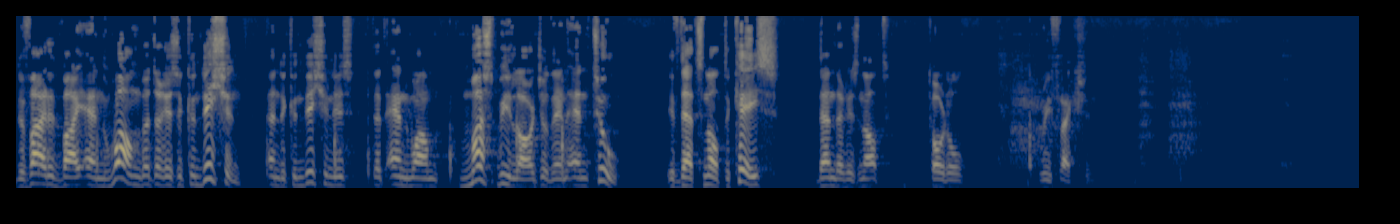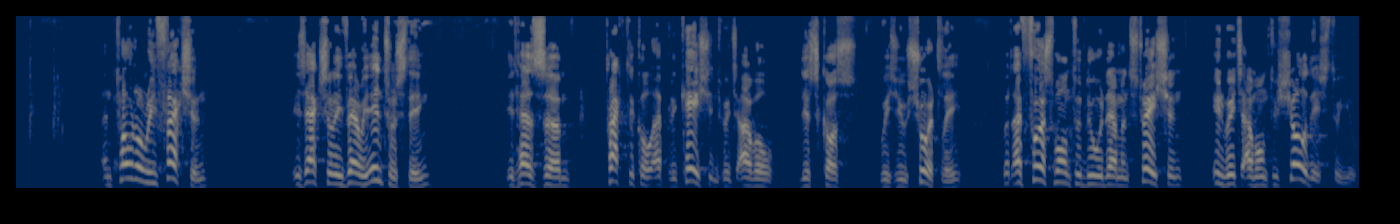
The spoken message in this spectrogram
divided by N1, but there is a condition, and the condition is that N1 must be larger than N2. If that's not the case, then there is not total reflection. And total reflection is actually very interesting. It has um, practical applications, which I will discuss with you shortly. But I first want to do a demonstration in which I want to show this to you.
